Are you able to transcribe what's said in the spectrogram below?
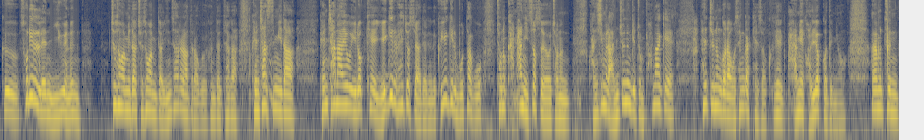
그 소리를 낸 이후에는 죄송합니다, 죄송합니다 인사를 하더라고요. 근데 제가 괜찮습니다. 괜찮아요 이렇게 얘기를 해줬어야 되는데 그 얘기를 못하고 저는 가만히 있었어요. 저는 관심을 안 주는 게 좀 편하게 해주는 거라고 생각해서 그게 마음에 걸렸거든요. 아무튼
